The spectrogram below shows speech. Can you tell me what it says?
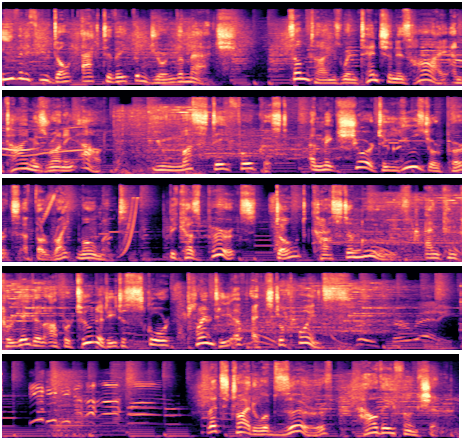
even if you don't activate them during the match. Sometimes when tension is high and time is running out, you must stay focused and make sure to use your perks at the right moment. Because perks don't cost a move and can create an opportunity to score plenty of extra points. Let's try to observe how they function.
